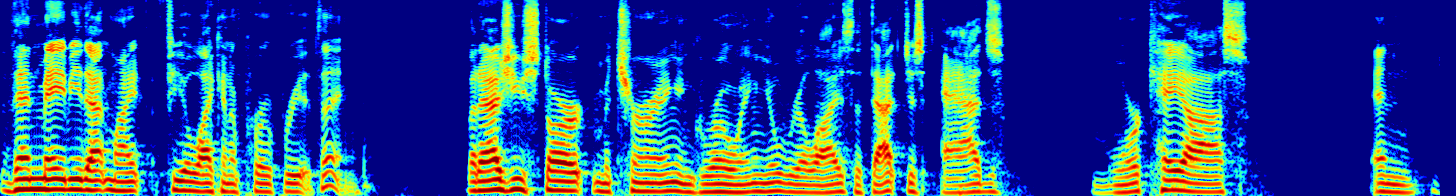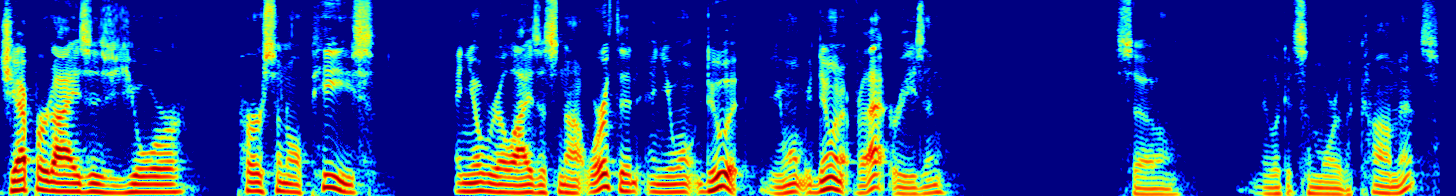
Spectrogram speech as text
then maybe that might feel like an appropriate thing. But as you start maturing and growing, you'll realize that that just adds more chaos and jeopardizes your personal peace. And you'll realize it's not worth it and you won't do it. You won't be doing it for that reason. So let me look at some more of the comments.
